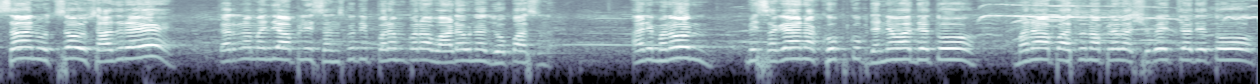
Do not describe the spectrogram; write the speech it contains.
सण उत्सव साजरे करणं म्हणजे आपली संस्कृती परंपरा वाढवणं जोपासणं. आणि म्हणून मी सगळ्यांना खूप खूप धन्यवाद देतो. मनापासून आपल्याला शुभेच्छा देतो.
